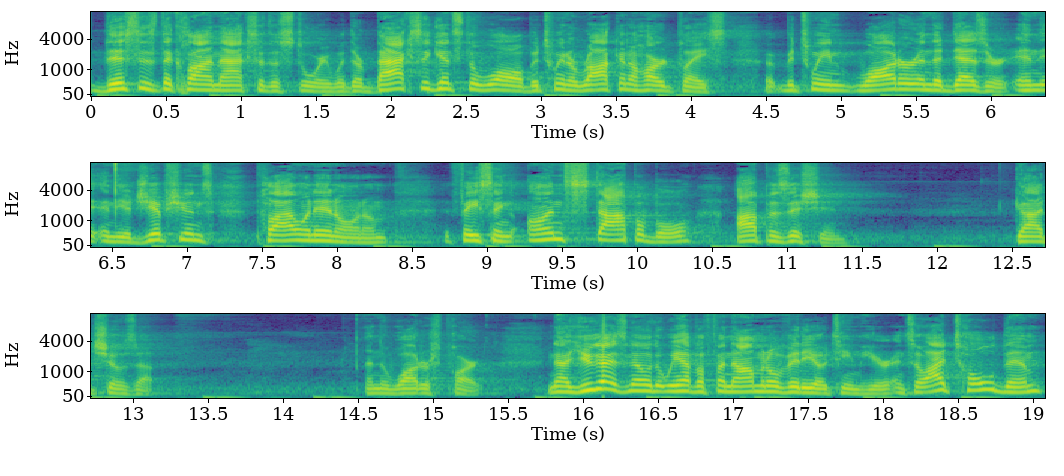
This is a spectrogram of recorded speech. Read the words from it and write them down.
this is the climax of the story with their backs against the wall between a rock and a hard place, between water and the desert, and the, and the Egyptians plowing in on them, facing unstoppable opposition. God shows up and the waters part. Now, you guys know that we have a phenomenal video team here. And so I told them,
